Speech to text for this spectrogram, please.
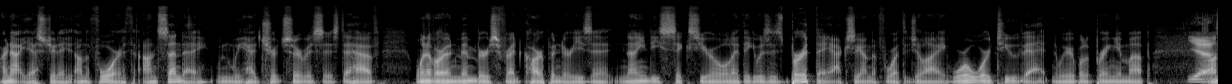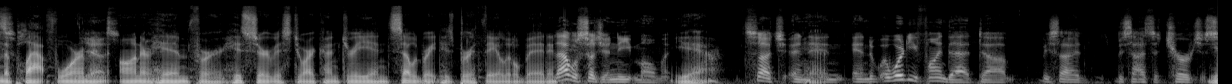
or not yesterday, on the 4th, on Sunday, when we had church services, to have one of our own members, Fred Carpenter. He's a 96 year old. I think it was his birthday, actually, on the 4th of July, World War II vet. And we were able to bring him up Yes. on the platform Yes. and honor him for his service to our country and celebrate his birthday a little bit. And that was such a neat moment. yeah. Such and and, and where do you find that uh, beside besides the church? It seems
